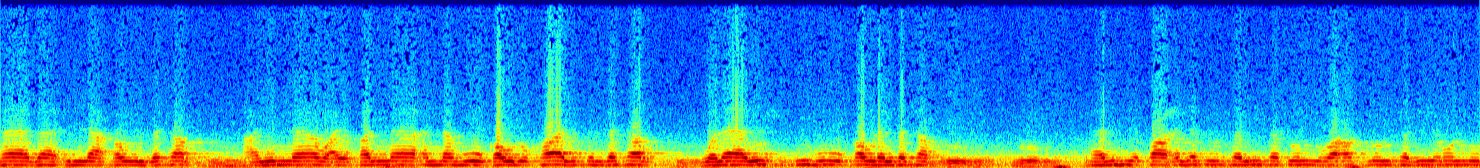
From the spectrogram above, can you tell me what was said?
هذا إلا قول البشر علمنا وأيقنا أنه قول خالق البشر ولا يشبه قول البشر. هذه قاعدة شريفة وأصل كبير من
